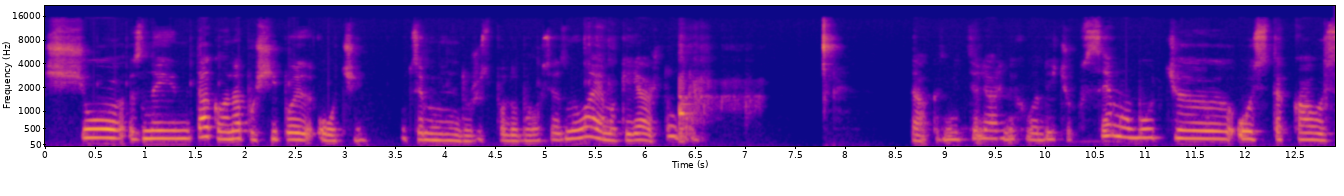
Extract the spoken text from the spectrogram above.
що з нею не так, вона пощіпує очі. Це мені не дуже сподобалося. Змиває макіяж добре. Так, з міцелярних водичок все, мабуть, Е, ось така ось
